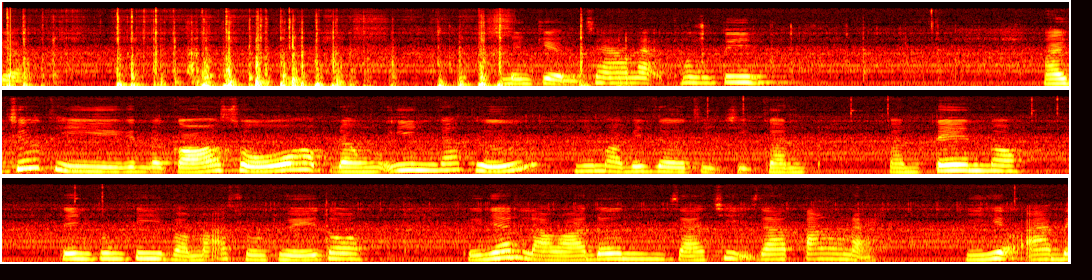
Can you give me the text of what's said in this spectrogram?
việc mình kiểm tra lại thông tin. Ngày trước thì có số hợp đồng in các thứ, nhưng mà bây giờ thì chỉ cần cần tên thôi, tên công ty và mã số thuế thôi. Thứ nhất là hóa đơn giá trị gia tăng này, ký hiệu AB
